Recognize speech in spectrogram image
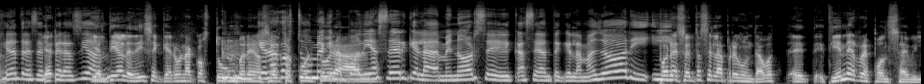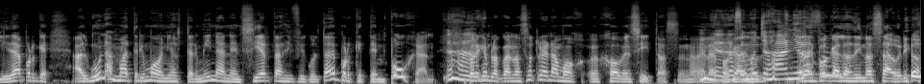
imagínate la desesperación. Y el, tío le dice que era una costumbre. que era una costumbre que no podía ser que la menor se case antes que la mayor. Y, Por eso, entonces la pregunta, ¿vos, eh, ¿tiene responsabilidad? Porque algunos matrimonios terminan en ciertas dificultades porque te empujan. Por ejemplo, cuando nosotros éramos jovencitos, ¿no? en la época, Hace de, los, muchos años. En la época de los dinosaurios.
